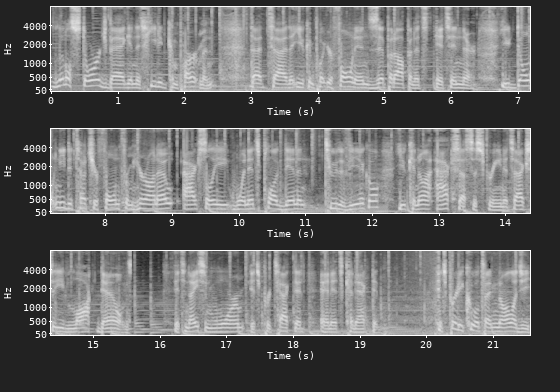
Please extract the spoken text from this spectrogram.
little storage bag in this heated compartment that uh, that you can put your phone in, zip it up, and it's it's in there. You don't need to touch your phone from here on out. Actually, when it's plugged in to the vehicle, you cannot access the screen. It's actually locked down. It's nice and warm, it's protected, and it's connected. It's pretty cool technology.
